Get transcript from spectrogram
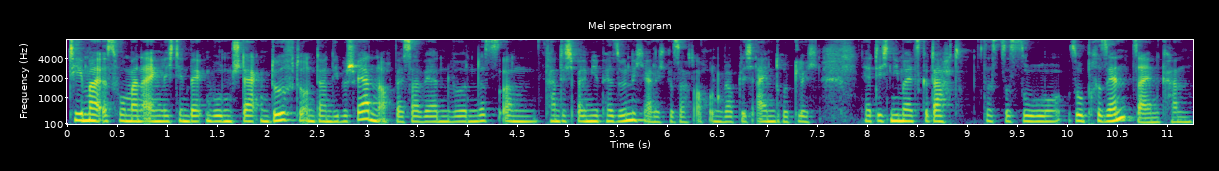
Thema ist, wo man eigentlich den Beckenboden stärken dürfte und dann die Beschwerden auch besser werden würden. Das ähm, fand ich bei mir persönlich ehrlich gesagt auch unglaublich eindrücklich. Hätte ich niemals gedacht, dass das so, so präsent sein kann.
